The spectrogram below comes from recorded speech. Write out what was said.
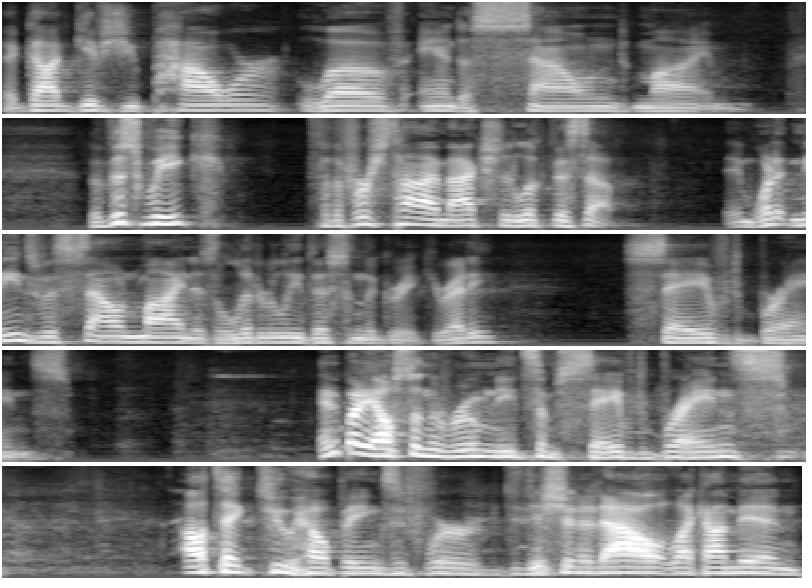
that God gives you power, love, and a sound mind. Now, this week, for the first time, I actually looked this up. And what it means with sound mind is literally this in the Greek. You ready? Saved brains. Anybody else in the room need some saved brains? I'll take two helpings if we're dishing it out like I'm in.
